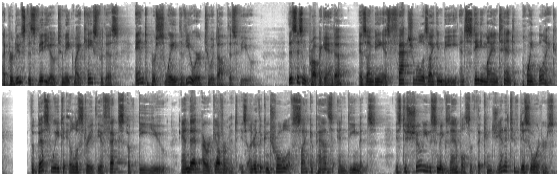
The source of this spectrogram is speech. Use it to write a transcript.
I produced this video to make my case for this and to persuade the viewer to adopt this view. This isn't propaganda, as I'm being as factual as I can be and stating my intent point blank. The best way to illustrate the effects of DU and that our government is under the control of psychopaths and demons is to show you some examples of the congenitive disorders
